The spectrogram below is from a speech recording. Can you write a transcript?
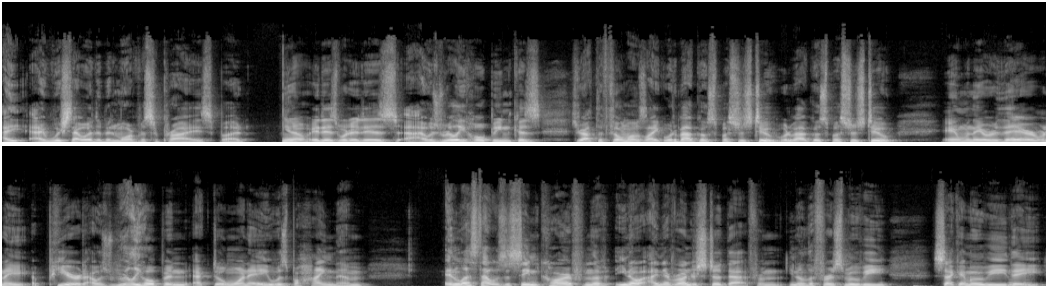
I I wish that would have been more of a surprise, but. You know, it is what it is. I was really hoping because throughout the film, I was like, what about Ghostbusters 2? What about Ghostbusters 2? And when they were there, when they appeared, I was really hoping Ecto 1A was behind them unless that was the same car from the you know i never understood that from you know the first movie second movie they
